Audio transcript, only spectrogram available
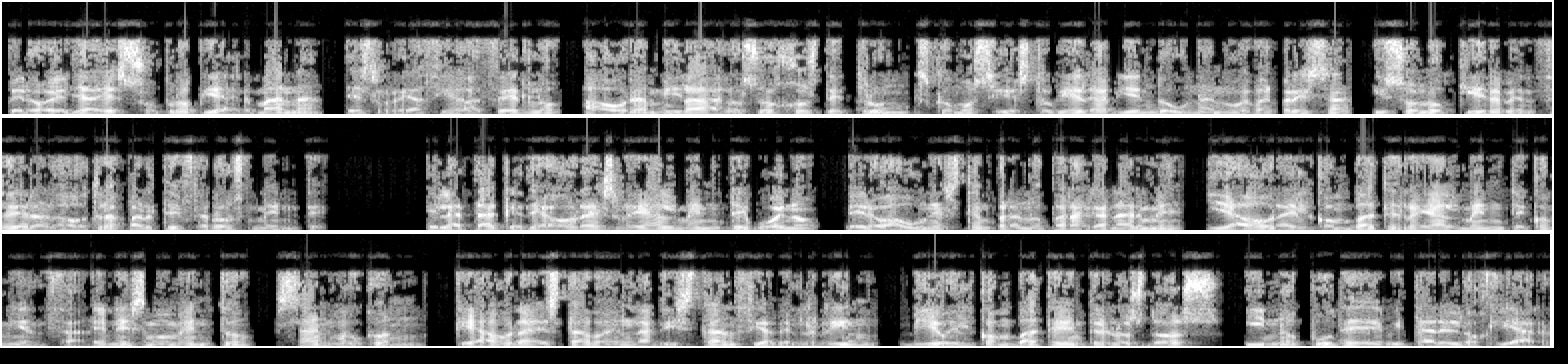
pero ella es su propia hermana, es reacia a hacerlo, ahora mira a los ojos de Trunks como si estuviera viendo una nueva presa, y solo quiere vencer a la otra parte ferozmente. El ataque de ahora es realmente bueno, pero aún es temprano para ganarme, y ahora el combate realmente comienza. En ese momento, San Wukong, que ahora estaba en la distancia del ring, vio el combate entre los dos, y no pude evitar elogiar.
